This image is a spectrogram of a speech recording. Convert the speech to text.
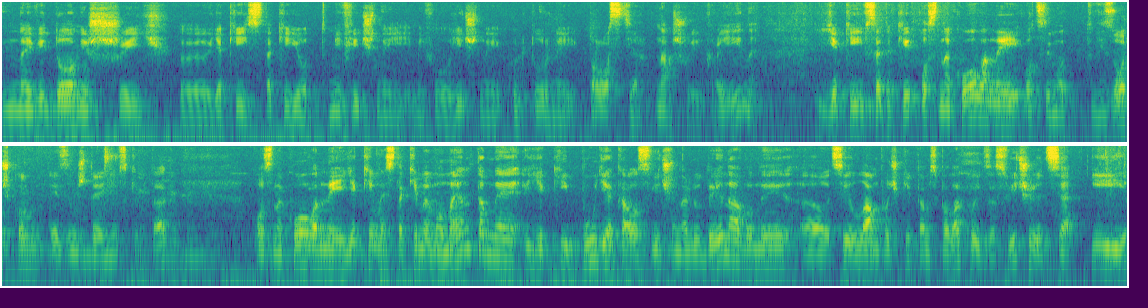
найвідоміший е, якийсь такий от міфічний, міфологічний, культурний простір нашої країни, який все-таки ознакований оцим от візочком Ейзенштейнівським, так? ознакований якимись такими моментами, які будь-яка освічена людина, вони е, ці лампочки там спалахують, засвічуються і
